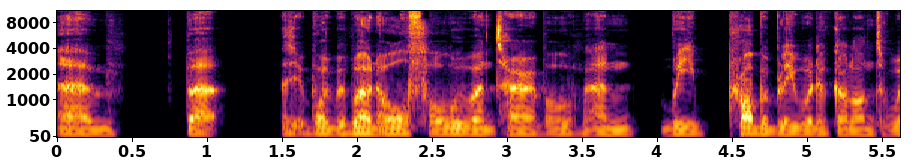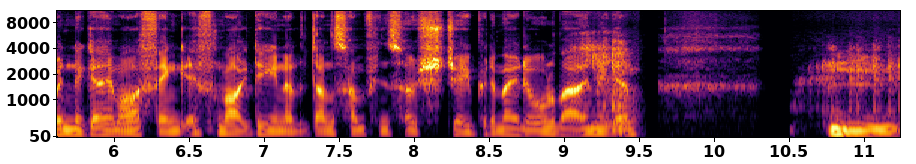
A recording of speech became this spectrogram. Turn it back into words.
Um, but we weren't awful, we weren't terrible, and we probably would have gone on to win the game. I think if Mike Dean had done something so stupid and made it all about him again. Hmm.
